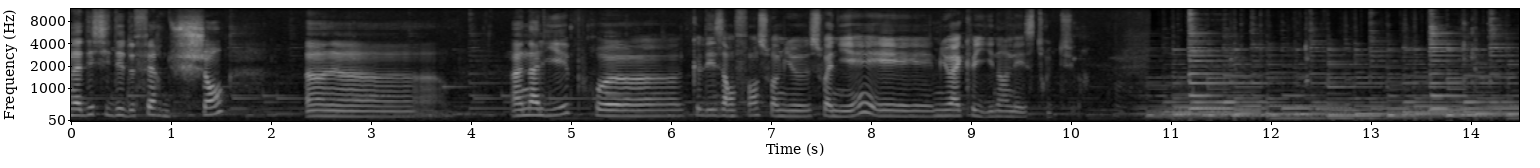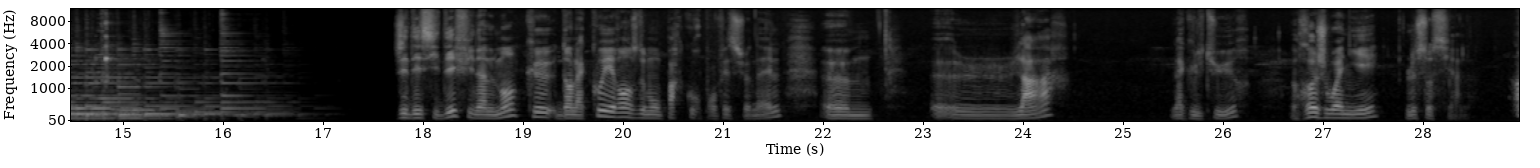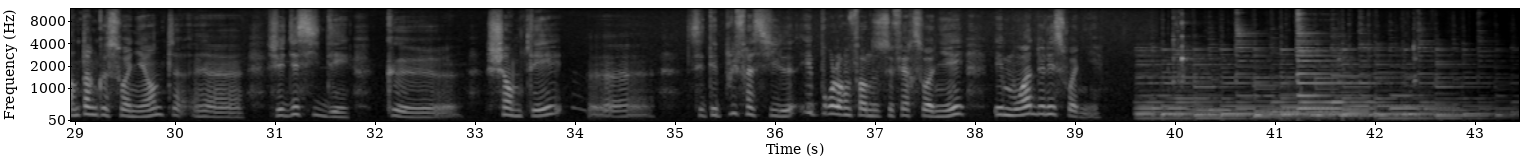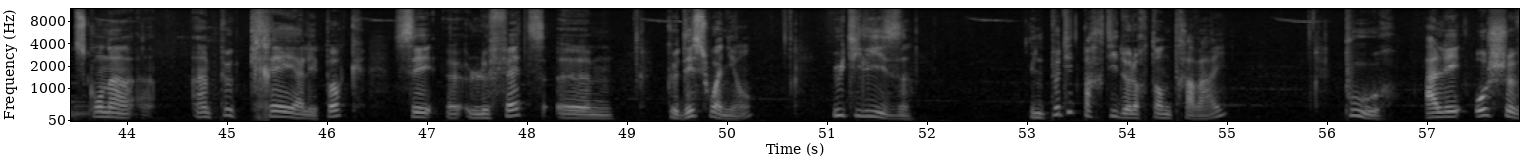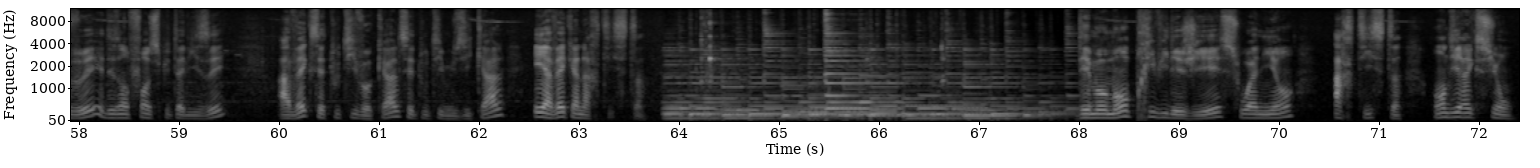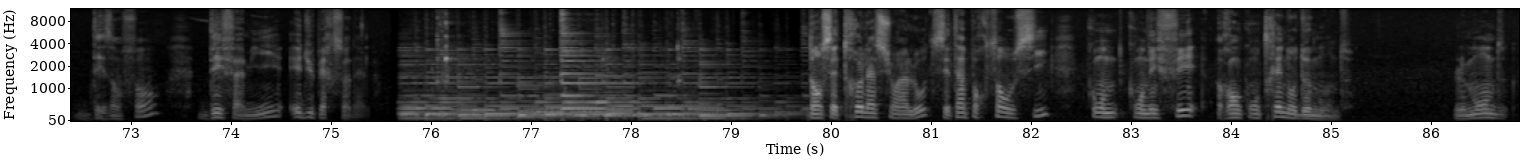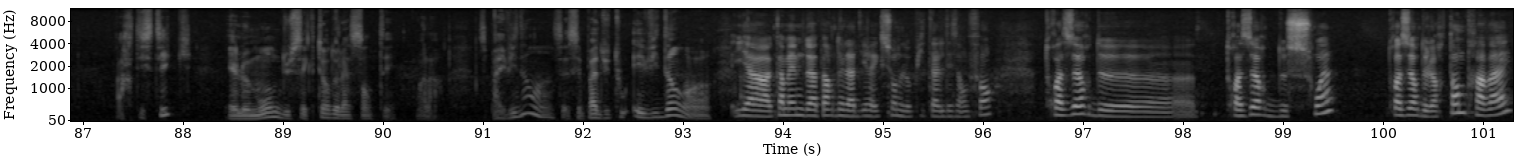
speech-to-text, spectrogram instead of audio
on a décidé de faire du chant un, allié pour euh, que les enfants soient mieux soignés et mieux accueillis dans les structures. J'ai décidé finalement que dans la cohérence de mon parcours professionnel, euh, euh, l'art, la culture, rejoignaient le social. En tant que soignante, euh, j'ai décidé que chanter, euh, c'était plus facile et pour l'enfant de se faire soigner et moi de les soigner. Ce qu'on a un peu créé à l'époque, c'est euh, le fait que des soignants utilisent une petite partie de leur temps de travail pour aller au chevet des enfants hospitalisés avec cet outil vocal, cet outil musical et avec un artiste. Des moments privilégiés, soignants, artistes, en direction des enfants, des familles et du personnel. Dans cette relation à l'autre, c'est important aussi qu'on ait fait rencontrer nos deux mondes. Le monde artistique et le monde du secteur de la santé. Voilà. C'est pas évident, hein. c'est pas du tout évident. Hein. Il y a quand même de la part de la direction de l'hôpital des enfants trois heures de, trois heures de soins, trois heures de leur temps de travail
